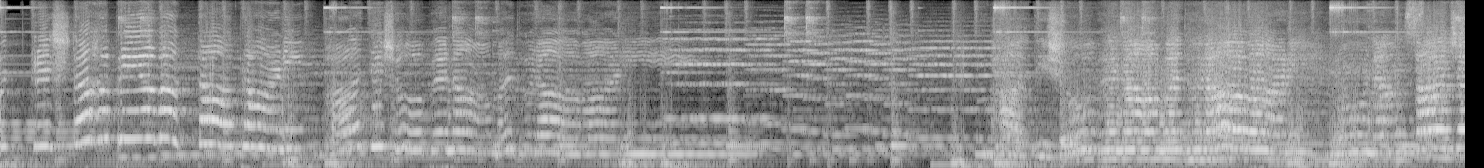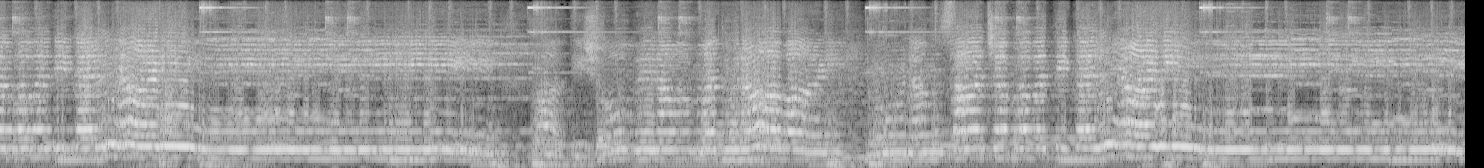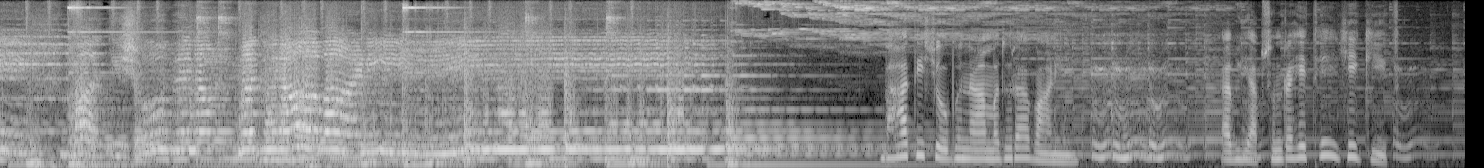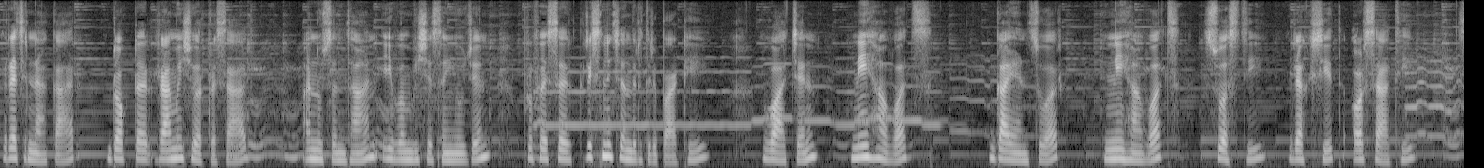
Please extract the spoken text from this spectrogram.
उत्कृष्टः प्रियवक्ता प्राणी भाति प्राणीशोभना मधुरावाणी। भातिशोभना मधुरावाणी नूनम् कल्याणी। भाति शोभना मधुरावाणी, नूनं सा च भवति कल्याणी। भाति शोभना मधुरावाणी। भांति शोभना मधुरा वाणी अभी आप सुन रहे थे ये गीत। रचनाकार डॉक्टर रामेश्वर प्रसाद, अनुसंधान एवं विषय संयोजन प्रोफेसर कृष्णचंद्र त्रिपाठी, वाचन नेहा वत्स, गायन स्वर नेहा वत्स, स्वस्ति, रक्षित और साथी,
